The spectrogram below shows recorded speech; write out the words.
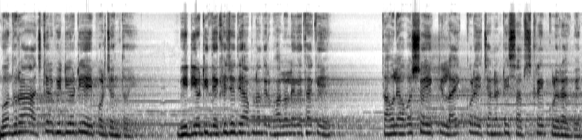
বন্ধুরা, আজকের ভিডিওটি এই পর্যন্তই। ভিডিওটি দেখে যদি আপনাদের ভালো লেগে থাকে তাহলে অবশ্যই একটি লাইক করে চ্যানেলটি সাবস্ক্রাইব করে রাখবেন।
